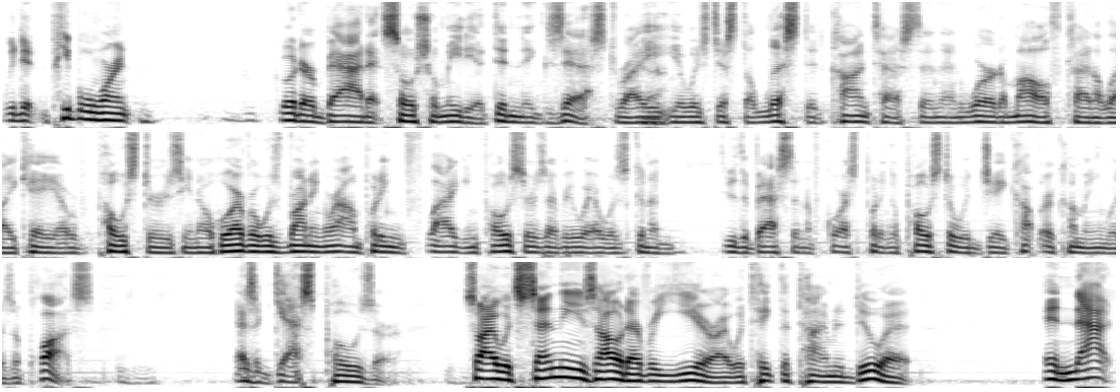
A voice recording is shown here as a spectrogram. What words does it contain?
We didn't, people weren't good or bad at social media. It didn't exist, right? It was just a listed contest and then word of mouth, kind of like, hey, or posters, you know, whoever was running around putting flagging posters everywhere was going to do the best. And of course, putting a poster with Jay Cutler coming was a plus mm-hmm. as a guest poser. So I would send these out every year. I would take the time to do it. And that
